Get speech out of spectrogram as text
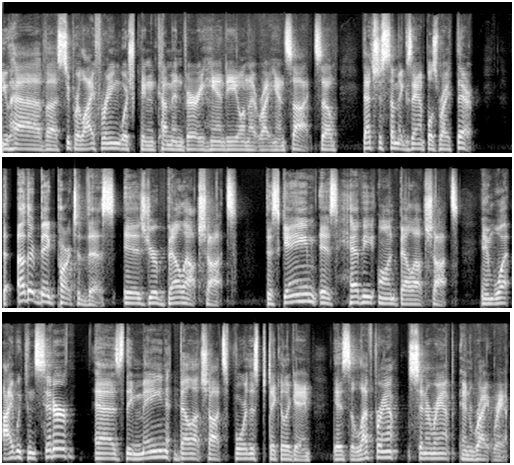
You have a super life ring, which can come in very handy on that right hand side. So that's just some examples right there. The other big part to this is your bailout shots. This game is heavy on bailout shots. And what I would consider as the main bailout shots for this particular game is the left ramp, center ramp, and right ramp.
